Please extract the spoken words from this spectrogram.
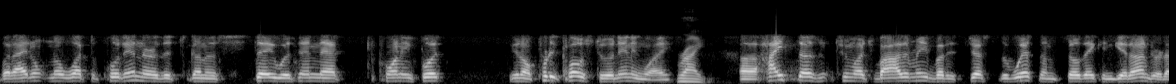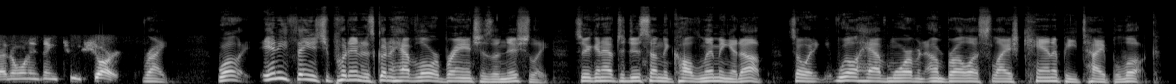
But I don't know what to put in there that's going to stay within that 20 foot, you know, pretty close to it anyway. Right. Uh, height doesn't too much bother me, but it's just the width, and so they can get under it. I don't want anything too short. Right. Well, anything that you put in is going to have lower branches initially, so you're going to have to do something called limbing it up, so it will have more of an umbrella slash canopy type look.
